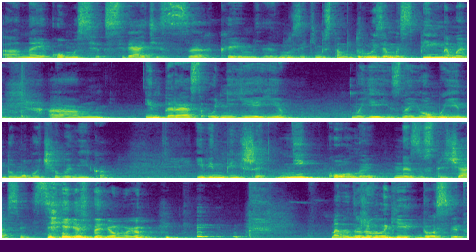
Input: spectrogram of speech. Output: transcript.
е, на якомусь святі з ким, ну, з якимись там друзями спільними ем, інтерес однієї моєї знайомої до мого чоловіка. І він більше ніколи не зустрічався з цією знайомою. У мене дуже великий досвід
